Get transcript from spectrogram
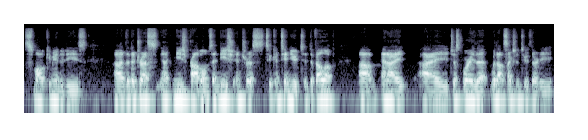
small communities uh, that address niche problems and niche interests to continue to develop. Um, and I, I just worry that without Section 230,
